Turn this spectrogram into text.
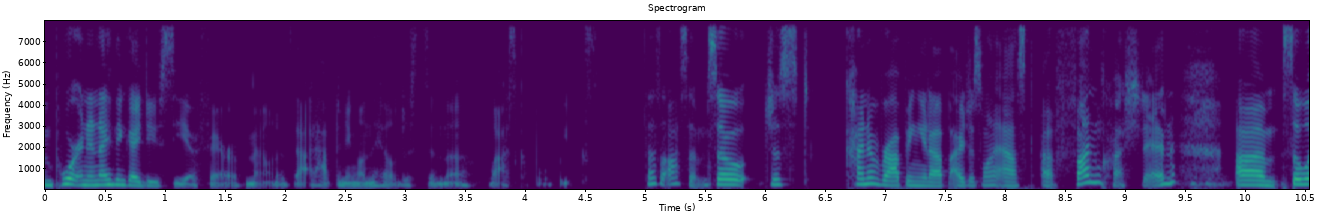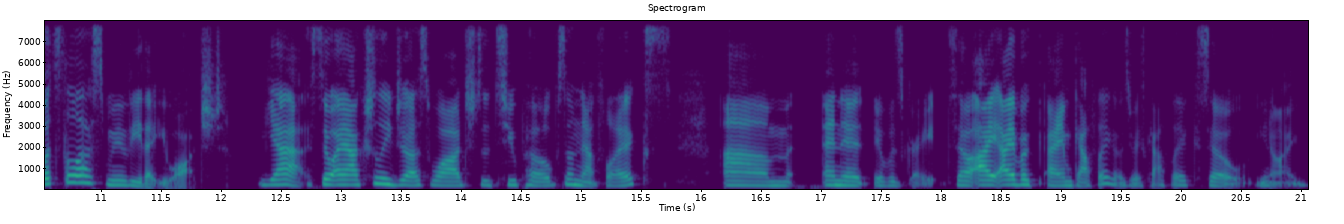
important. And I think I do see a fair amount of that happening on the Hill just in the last couple of weeks. That's awesome. So just kind of wrapping it up, I just want to ask a fun question. Um, so what's the last movie that you watched? Yeah, so I actually just watched The Two Popes on Netflix. Um, and it it was great. So I I have a I am Catholic. I was raised Catholic. So, you know, I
